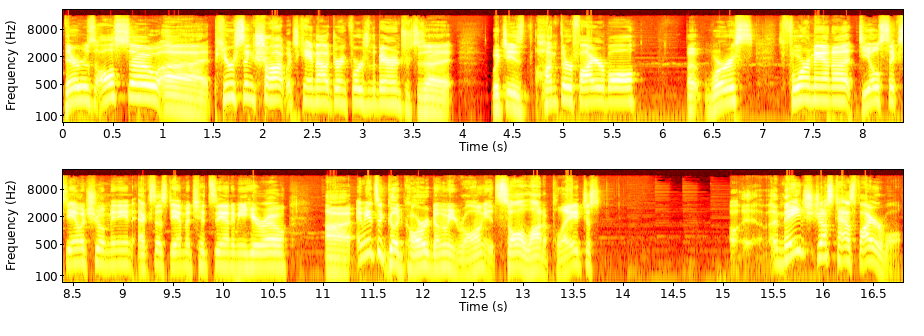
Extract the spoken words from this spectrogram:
there was also uh, Piercing Shot, which came out during Forge of the Barrens, which is a which is Hunter Fireball but worse. Four mana, deal six damage to a minion, excess damage hits the enemy hero. Uh, I mean, it's a good card, don't get me wrong. It saw a lot of play. Just uh, a mage just has fireball.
